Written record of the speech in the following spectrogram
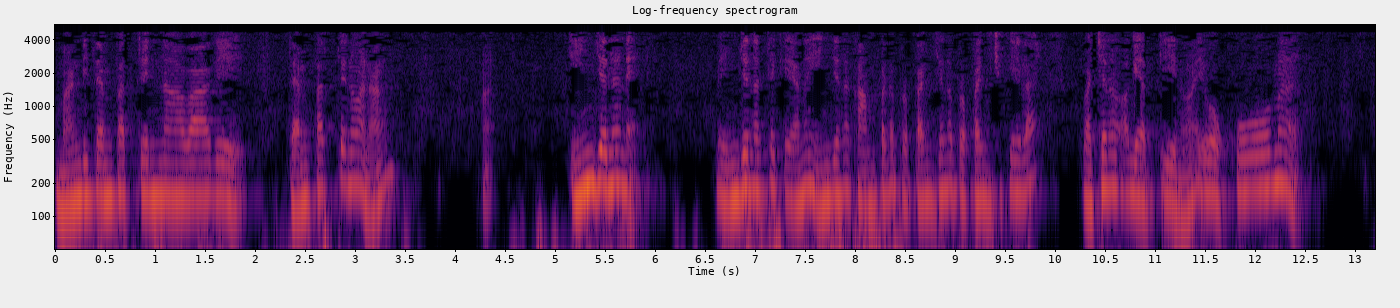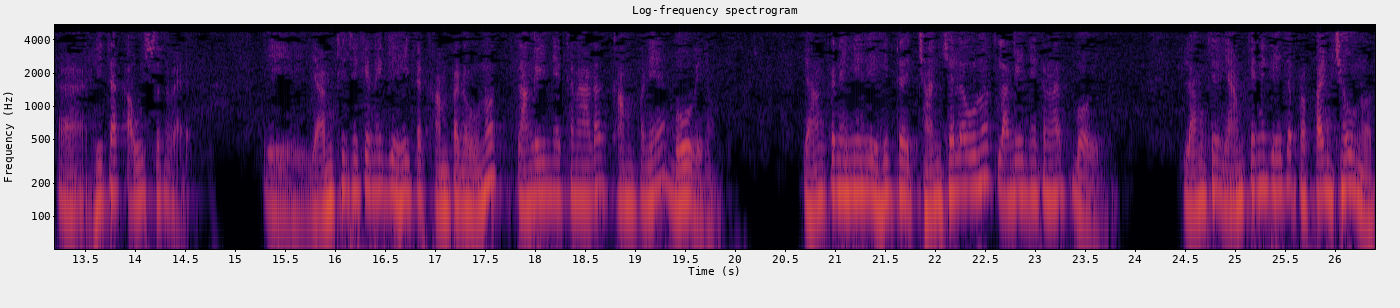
මණ්ඩි තැම්පත් වෙන්නා වාගේ තැම්පත් වෙනවා නම් ඉන්ජන නැහැ. මේ ඉන්ජනත් එක්ක යන ඉන්ජන කම්පන ප්‍රපංචන ප්‍රපංච කියලා වචන වගේක් තියෙනවා. ඒ ඔක්කොම හිතක් අවශ්‍යන වැඩ. ඒ යම් කිසි කෙනෙක්ගේ හිත කම්පන වුණොත් ළඟ ඉන්න කෙනාට කම්පනය බෝ වෙනවා. යම් කෙනෙකුගේ හිත චංචල වුණොත් ළඟ ඉන්න කෙනාට බෝ වෙනවා. ළඟ යම් කෙනෙකුගේ හිත ප්‍රපංච වුණොත්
